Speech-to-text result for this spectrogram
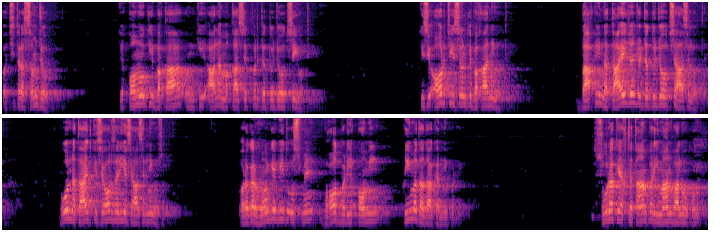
کو اچھی طرح سمجھو۔ کہ قوموں کی بقا ان کی اعلیٰ مقاصد پر جد وجہد سے ہی ہوتی ہے۔ کسی اور چیز سے ان کی بقا نہیں ہوتی۔ باقی نتائج ہیں جو جد وجہد سے حاصل ہوتے ہیں۔ وہ نتائج کسی اور ذریعے سے حاصل نہیں ہو سکتے۔ اور اگر ہوں گے بھی تو اس میں بہت بڑی قومی قیمت ادا کرنی پڑے۔ گی سورہ کے اختتام پر ایمان والوں کو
